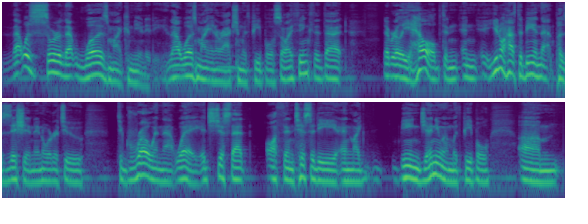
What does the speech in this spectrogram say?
that was sort of that was my community. That was my interaction with people. So I think that that that really helped. And and you don't have to be in that position in order to to grow in that way. It's just that authenticity and like being genuine with people. Um,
